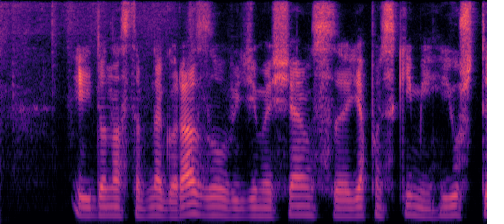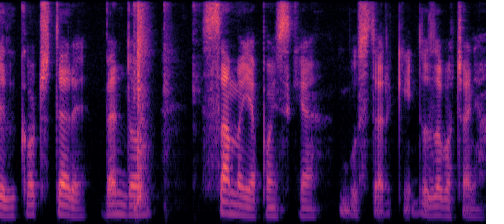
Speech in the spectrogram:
i do następnego razu widzimy się z japońskimi już tylko cztery. Będą same japońskie boosterki. Do zobaczenia.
